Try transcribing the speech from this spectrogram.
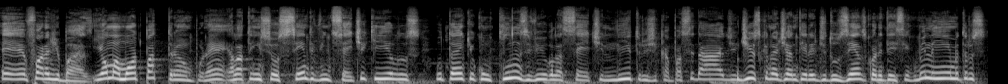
é fora de base. E é uma moto para trampo, né? Ela tem seus 127 quilos, o tanque com 15,7 litros de capacidade, o disco na dianteira de 245 milímetros, milímetros,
